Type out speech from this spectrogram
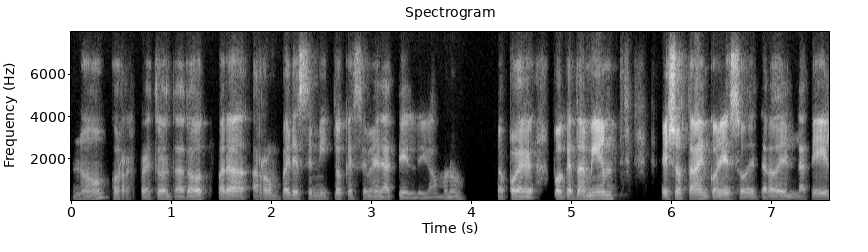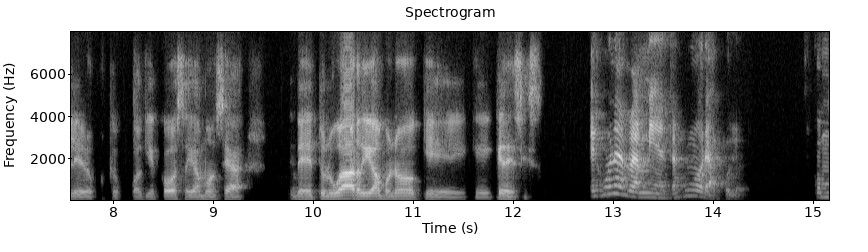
¿no? Con respecto al tarot, para romper ese mito que se ve en la tele, digamos, ¿no? Porque, porque también ellos traen con eso del tarot de la tele o cualquier cosa, digamos, o sea, de tu lugar, digamos, ¿no? ¿Qué, qué, qué decís? Es una herramienta, es un oráculo. Como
